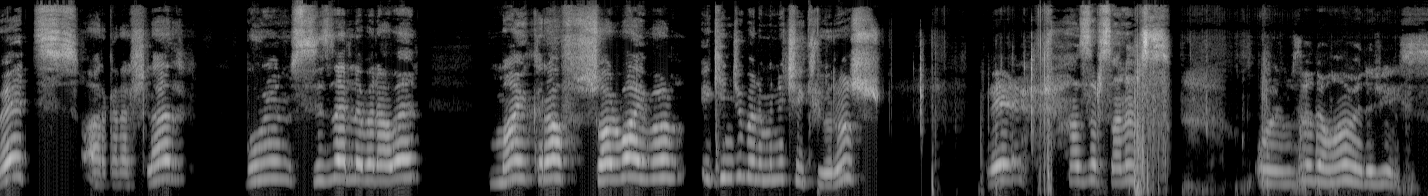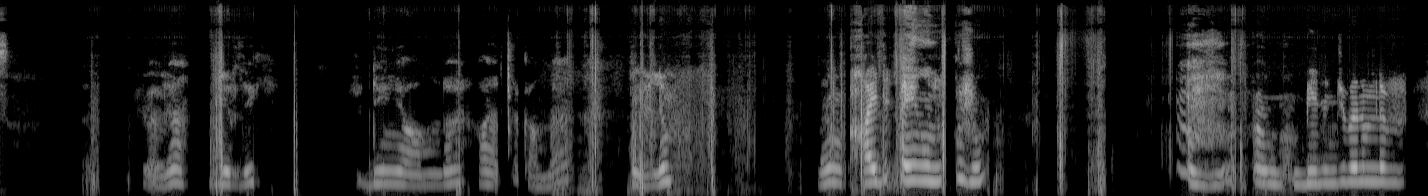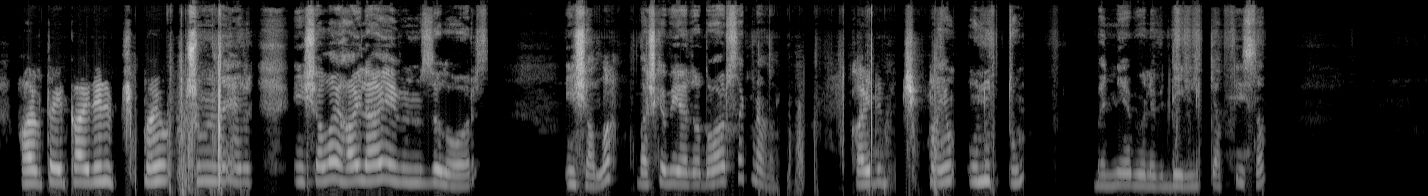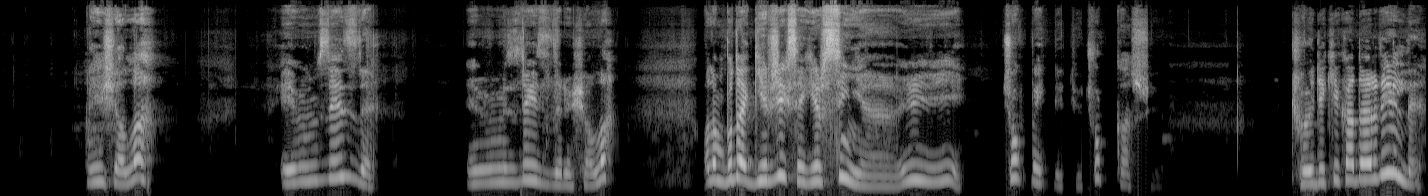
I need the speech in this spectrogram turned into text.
Evet arkadaşlar bugün sizlerle beraber Minecraft Survival ikinci bölümünü çekiyoruz. Ve hazırsanız oyunumuza devam edeceğiz. Şöyle girdik. Dünyamda hayatta kalmaya girelim. Ben kaydetmeyi unutmuşum. Birinci bölümde haritayı kaydedip çıkmayı. Eğer- İnşallah hala evimizde doğarız. İnşallah. Başka bir yerde doğarsak ne var? Kaydedip çıkmayı unuttum. Ben niye böyle bir delilik yaptıysam. İnşallah evimizdeyiz de. Evimizdeyizdir inşallah. Oğlum bu da girecekse girsin ya. Çok bekletiyor. Çok kasıyor. Köydeki kadar değil de.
